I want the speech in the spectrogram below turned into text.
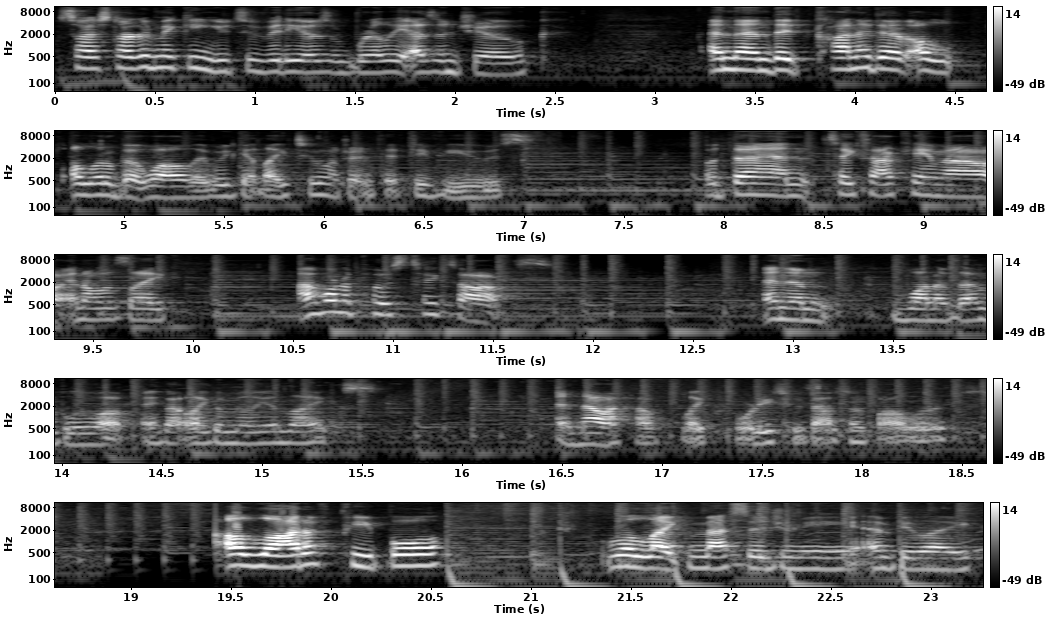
So I started making YouTube videos really as a joke. And then they kind of did a, a little bit well. They would get like 250 views. But then TikTok came out and I was like, I want to post TikToks. And then one of them blew up and got like a million likes. And now I have like 42,000 followers a lot of people will like message me and be like,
